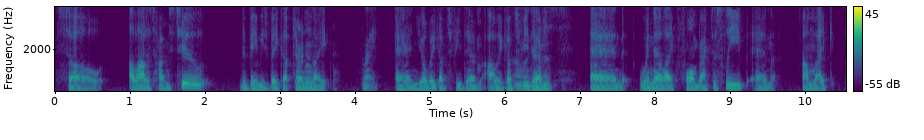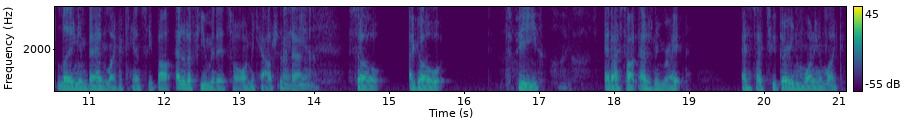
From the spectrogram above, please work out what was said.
So a lot of times too, the babies wake up during the night, Right. and you'll wake up to feed them. I'll wake up to Oh feed them, goodness. and when they're like falling back to sleep, and I'm like laying in bed and like I can't sleep, I'll edit a few minutes or on the couch, just Right, that. yeah. So I go to pee, Oh and I start editing right, and it's like two thirty in the morning. I'm like,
